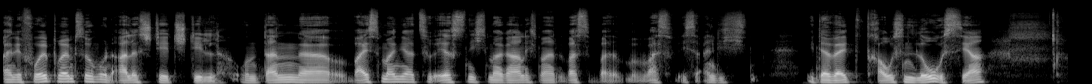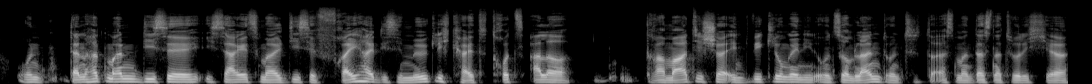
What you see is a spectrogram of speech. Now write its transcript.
eine Vollbremsung und alles steht still. Und dann äh, weiß man ja zuerst nicht mal gar nicht mal, was, was ist eigentlich in der Welt draußen los, ja. Und dann hat man diese, ich sage jetzt mal, diese Freiheit, diese Möglichkeit, trotz aller dramatischer Entwicklungen in unserem Land und dass man das natürlich äh,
